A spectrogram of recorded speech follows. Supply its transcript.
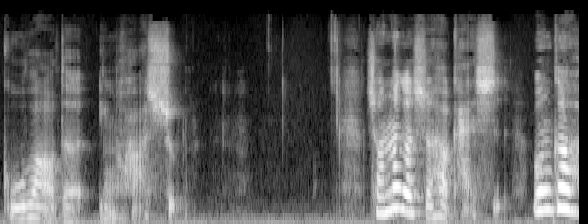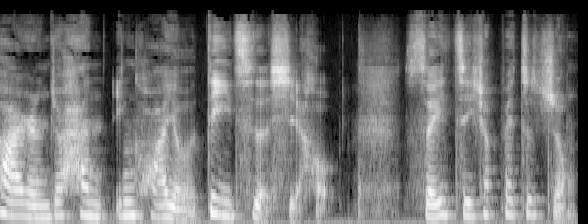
古老的樱花树。从那个时候开始，温哥华人就和樱花有了第一次的邂逅，随即就被这种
